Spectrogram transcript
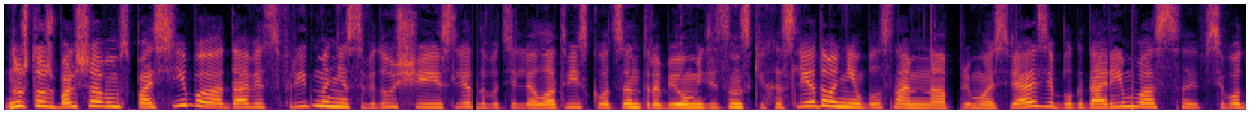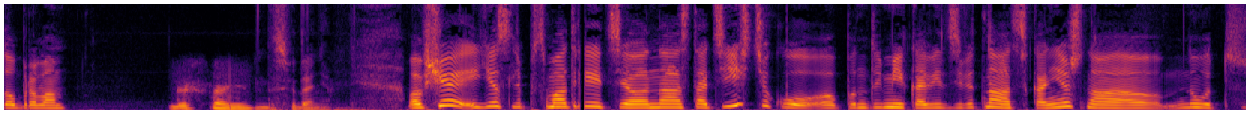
Ну что ж, большое вам спасибо. Давид Фридманис, ведущий исследователь Латвийского центра биомедицинских исследований, был с нами на прямой связи. Благодарим вас и всего доброго. До свидания. До свидания. Вообще, если посмотреть э, на статистику э, пандемии COVID-19, конечно, ну вот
